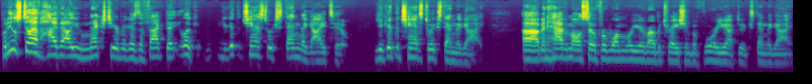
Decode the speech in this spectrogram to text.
But he'll still have high value next year because the fact that, look, you get the chance to extend the guy too. You get the chance to extend the guy um, and have him also for one more year of arbitration before you have to extend the guy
